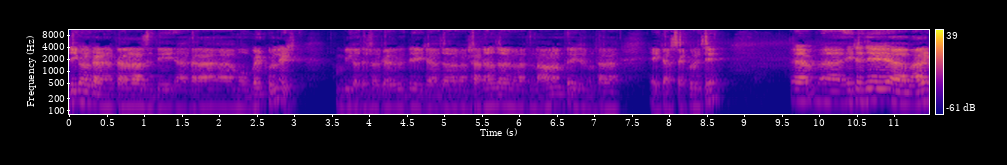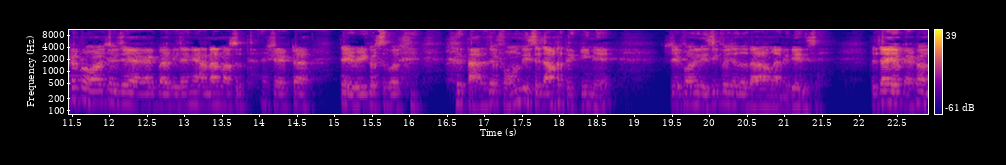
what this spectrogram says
যে কোনো কারণে তারা রাজনীতি তারা মুভমেন্ট করলে বিগত সরকারের বিরুদ্ধে এটা জনগণ, সাধারণ জনগণ হাতে নাও নামতো এই জন্য তারা এই কাজটা করেছে। এটা যে আরেকটা প্রমাণ হচ্ছে যে একবার কি জানি হান্নান মাসুদ সে একটা তেড়বেড়ি করছে বলে তারা যে ফোন দিছে জামাতে কিনে সেই ফোনের রিসিভ পর্যন্ত তারা অনলাইনে দিয়ে দিছে। তো যাই হোক এখন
